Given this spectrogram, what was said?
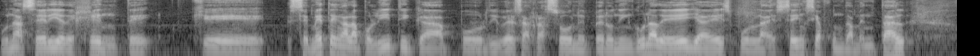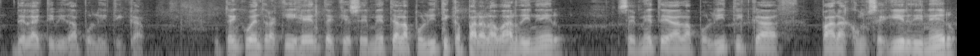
una serie de gente que se meten a la política por diversas razones, pero ninguna de ellas es por la esencia fundamental de la actividad política. Usted encuentra aquí gente que se mete a la política para lavar dinero, se mete a la política para conseguir dinero,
